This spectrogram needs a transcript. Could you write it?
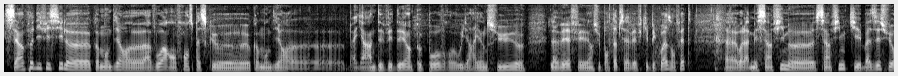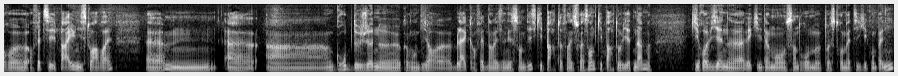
C'est un peu difficile, euh, comment dire, à voir en France parce que, comment dire, bah, il y a un DVD un peu pauvre où il y a rien dessus. La VF est insupportable, c'est la VF québécoise en fait. Voilà, mais c'est un film, c'est un film qui est basé sur, en fait, c'est pareil, une histoire vraie. Euh, un groupe de jeunes, comment dire, blacks en fait dans les années 70 qui partent, enfin les 60, qui partent au Vietnam qui reviennent avec évidemment syndrome post-traumatique et compagnie,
